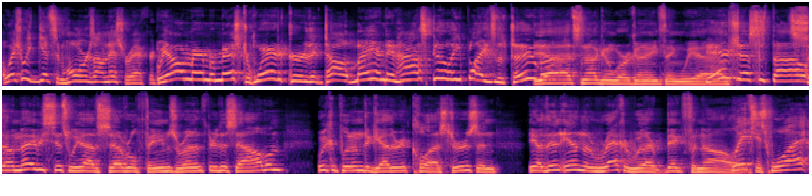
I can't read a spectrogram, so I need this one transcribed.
I wish we could get some horns on this record. We all remember Mr. Whitaker that taught band in high school. He plays the tuba. yeah, it's not going to work on anything we have. It's just a thought. So maybe since we have several themes running through this album, we could put them together in clusters and, you know, then end the record with our big finale. Which is what?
